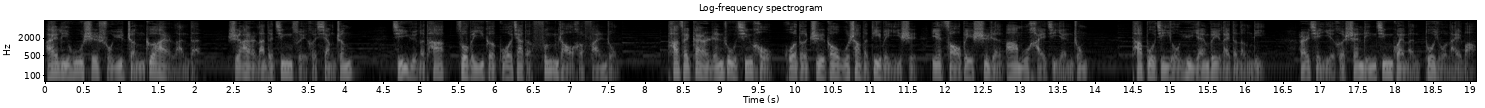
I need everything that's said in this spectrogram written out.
埃利乌是属于整个爱尔兰的，是爱尔兰的精髓和象征，给予了她作为一个国家的丰饶和繁荣。她在盖尔人入侵后获得至高无上的地位一事，也早被诗人阿姆海记言中。她不仅有预言未来的能力。而且也和神灵精怪们多有来往。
